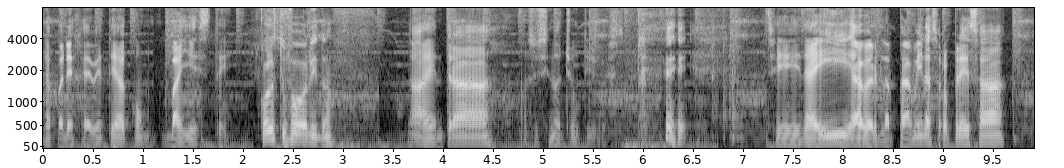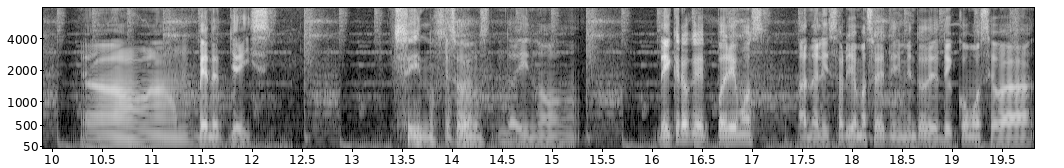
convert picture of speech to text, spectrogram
la pareja de BTA con Balleste. ¿Cuál es tu favorito? Ah, de entrada, Asesino Chuti, pues. sí, de ahí, a ver, la- para mí la sorpresa, ah, Bennett Jace. Sí, no sé. Esos dos, de ahí no... De ahí creo que podríamos analizar ya más a detenimiento de, de cómo se va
